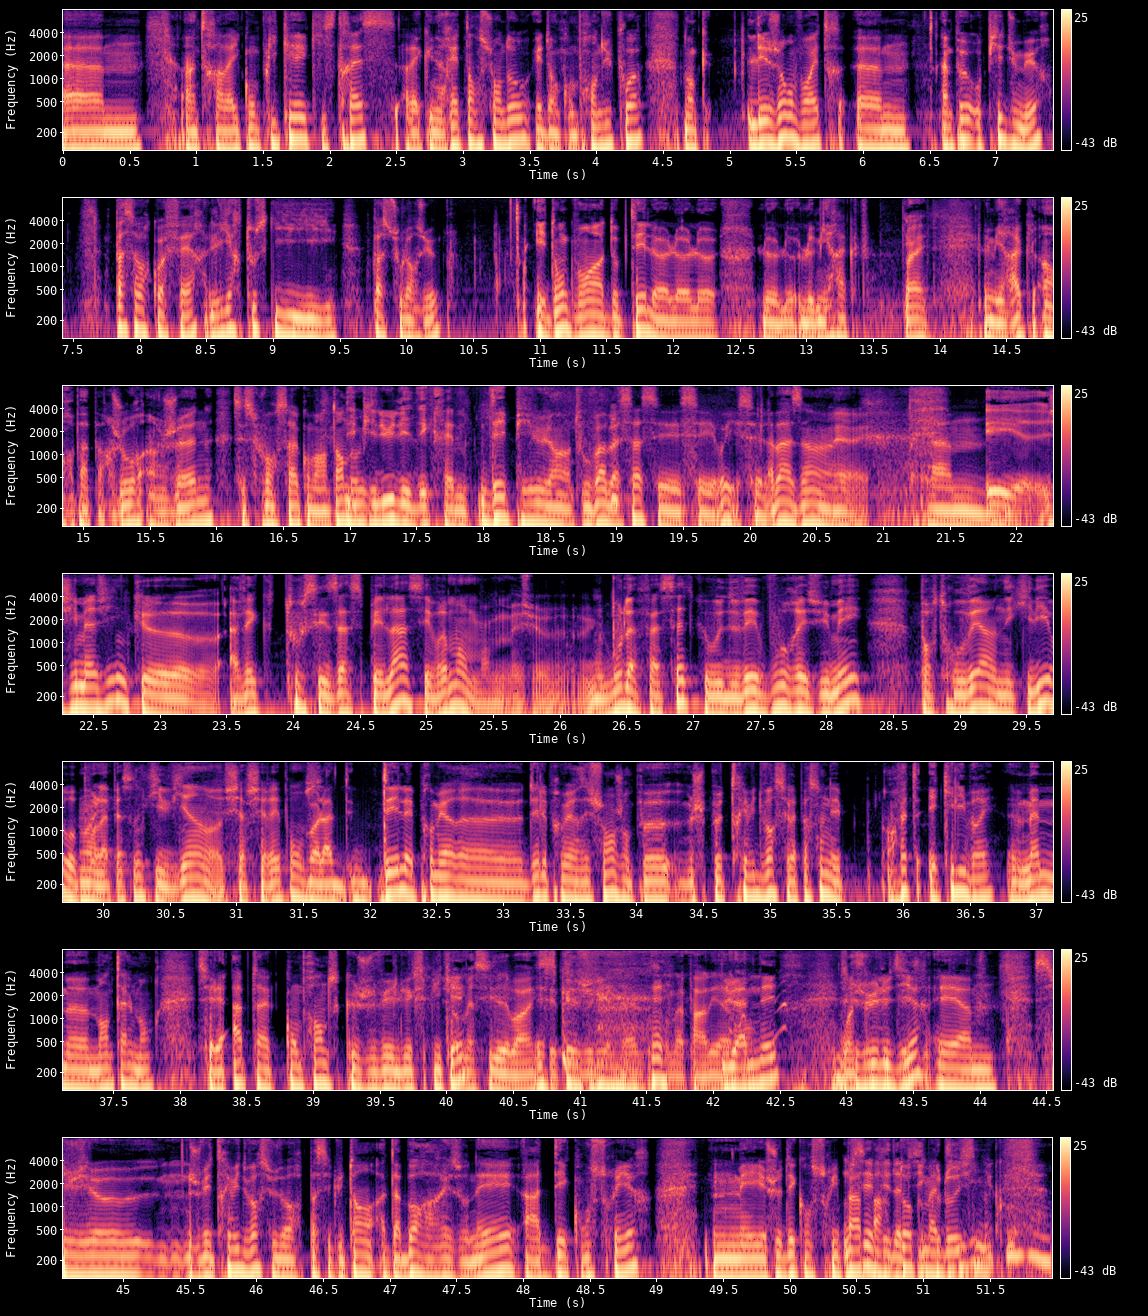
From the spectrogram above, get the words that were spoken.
Euh, un travail compliqué qui stresse avec une rétention d'eau, et donc on prend du poids. Donc les gens vont être euh, un peu au pied du mur, pas savoir quoi faire, lire tout ce qui passe sous leurs yeux et donc vont adopter le, le, le, le, le miracle. Ouais. Le miracle, un repas par jour, un jeûne, c'est souvent ça qu'on va entendre. Des pilules et des crèmes. Des pilules, hein, tout va. Bah ça, c'est, c'est, oui, c'est la base. Hein. Ouais, euh... Et euh, j'imagine que avec tous ces aspects-là, c'est vraiment une boule à facettes que vous devez vous résumer pour trouver un équilibre pour la personne qui vient chercher réponse. Voilà. Dès les premières, euh, dès les premiers échanges, on peut, je peux très vite voir si la personne est en fait équilibrée, même euh, mentalement. Si elle est apte à comprendre ce que je vais lui expliquer. Merci d'avoir ce que je on a parlé lui amener, ce que je vais lui dire? Faire. Et euh, si je, je vais très vite voir si je dois passer du temps d'abord à raisonner, à déconstruire, mais je déconstruis pas par dogmatisme.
